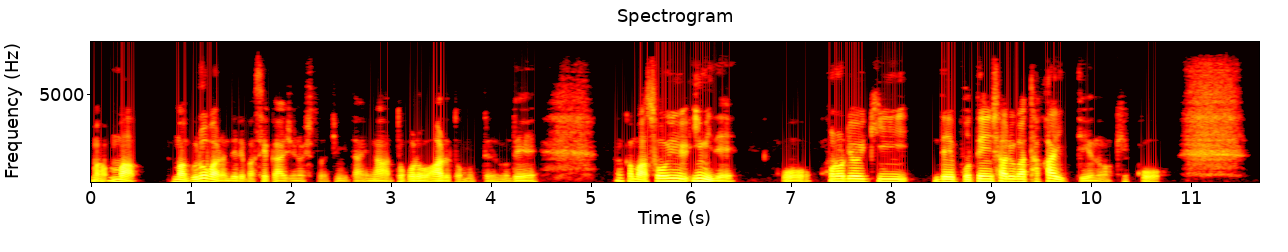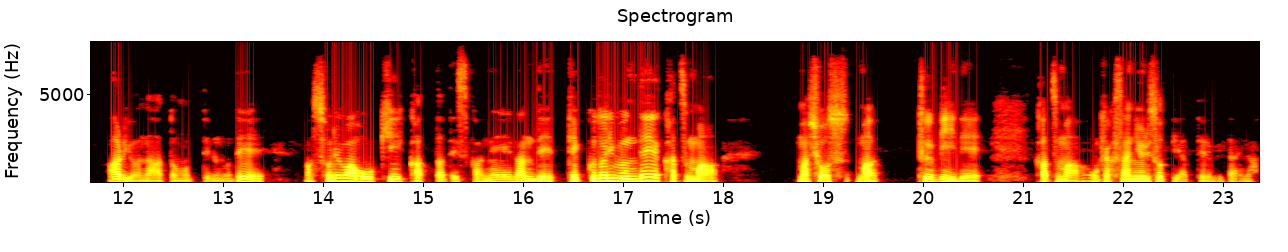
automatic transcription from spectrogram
まあ、まあ、まあ、グローバルに出れば世界中の人たちみたいなところはあると思ってるので、なんかまあそういう意味で、こう、この領域でポテンシャルが高いっていうのは結構あるよなと思ってるので、まあ、それは大きかったですかね。なんで、 tech driven で、かつまあ、まあ少数、まあ 2B で、かつまあお客さんに寄り添ってやってるみたいな。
